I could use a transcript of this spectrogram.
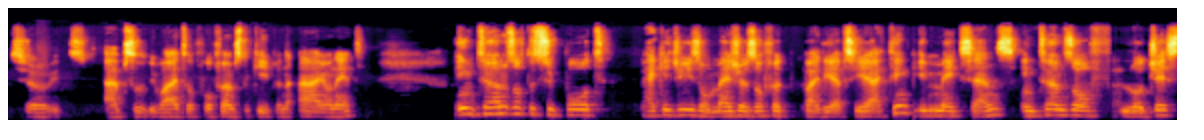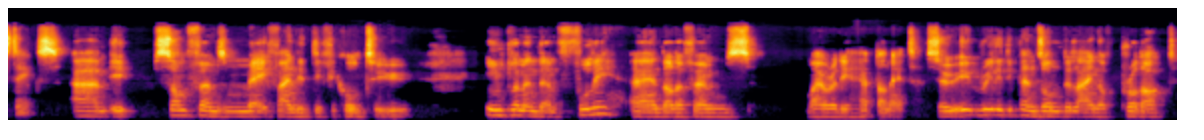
So it's absolutely vital for firms to keep an eye on it. In terms of the support, packages or measures offered by the FCA, I think it makes sense. In terms of logistics, um, it, some firms may find it difficult to implement them fully, and other firms might already have done it. So it really depends on the line of product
